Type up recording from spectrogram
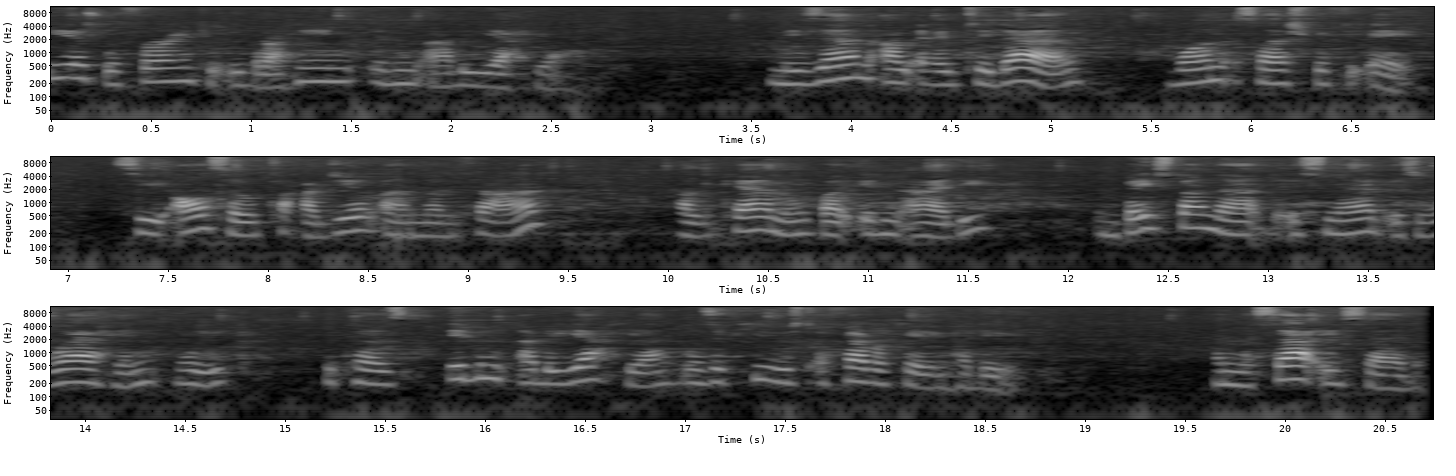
he is referring to Ibrahim ibn Abi Yahya. Mizan al-i'tidal 1/58. See also Ta'jil al-Manfa'a al-Kamil by Ibn Adi. And based on that, the isnad is wahin, weak, because Ibn Abi Yahya was accused of fabricating hadith. And Nasa'i said,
